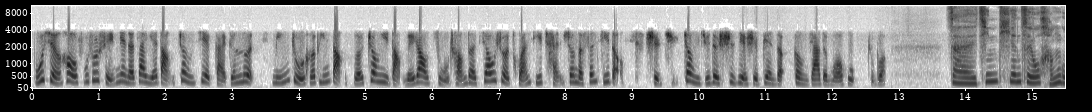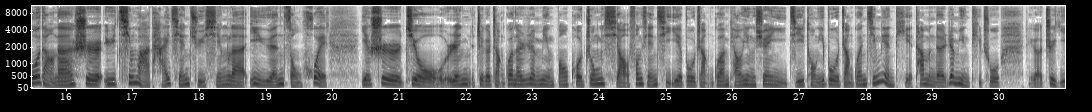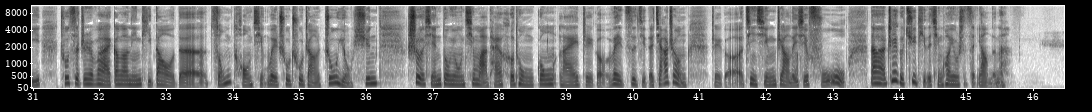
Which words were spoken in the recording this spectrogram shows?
补选后浮出水面的在野党政界改编论。民主和平党和正义党围绕组成的交涉团体产生的分歧等，使局政局的世界是变得更加的模糊。主播，在今天，自由韩国党呢是于青瓦台前举行了议员总会。也是就人这个长官的任命，包括中小风险企业部长官朴应轩以及统一部长官金炼铁他们的任命提出这个质疑。除此之外，刚刚您提到的总统警卫处处长朱永勋涉嫌动用青瓦台合同工来这个为自己的家政这个进行这样的一些服务，那这个具体的情况又是怎样的呢？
